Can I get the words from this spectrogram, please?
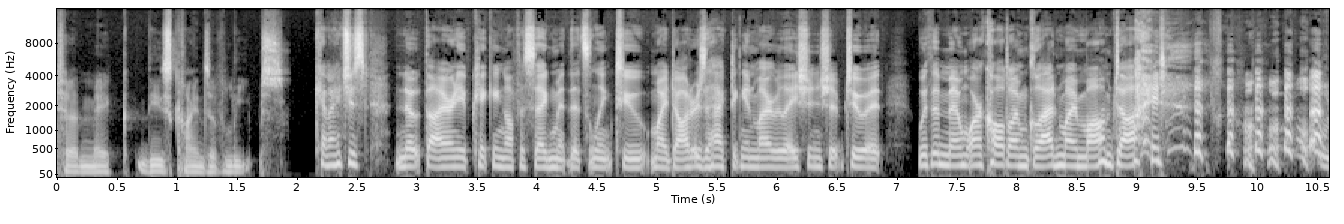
to make these kinds of leaps. Can I just note the irony of kicking off a segment that's linked to my daughter's acting and my relationship to it with a memoir called I'm Glad My Mom Died? oh,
